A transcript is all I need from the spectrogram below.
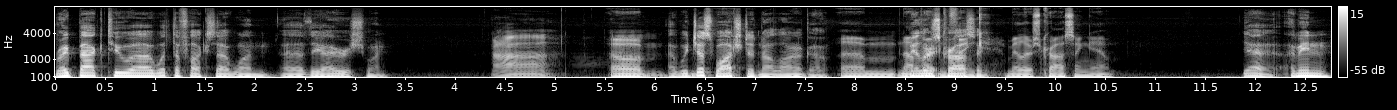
Right back to uh, what the fuck's that one? Uh, the Irish one. Ah. Oh, um, Uh, we just watched it not long ago. um, not Miller's Barton Fink. Crossing. Miller's Crossing. Yeah. Yeah, I mean,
